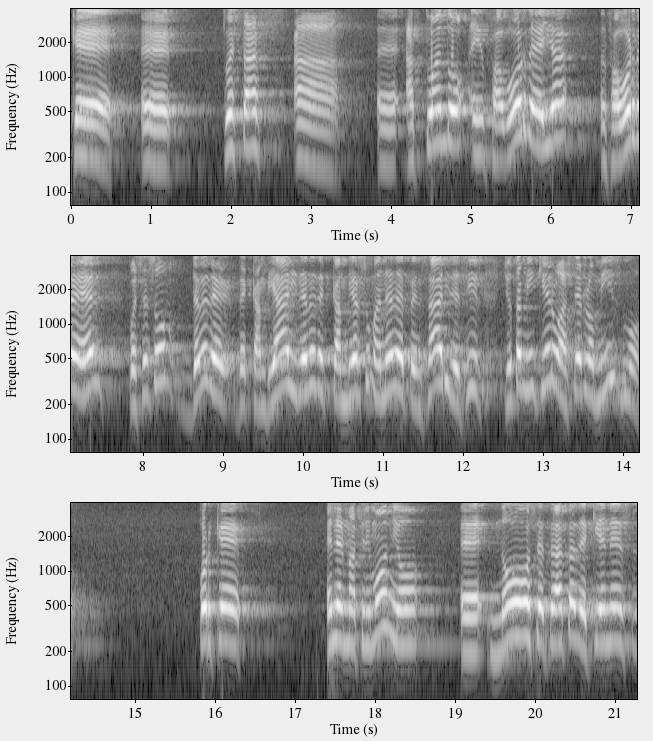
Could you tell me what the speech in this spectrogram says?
que eh, tú estás ah, eh, actuando en favor de ella, en favor de él, pues eso debe de, cambiar y debe de cambiar su manera de pensar y decir, yo también quiero hacer lo mismo. Porque en el matrimonio eh, no se trata de quién es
